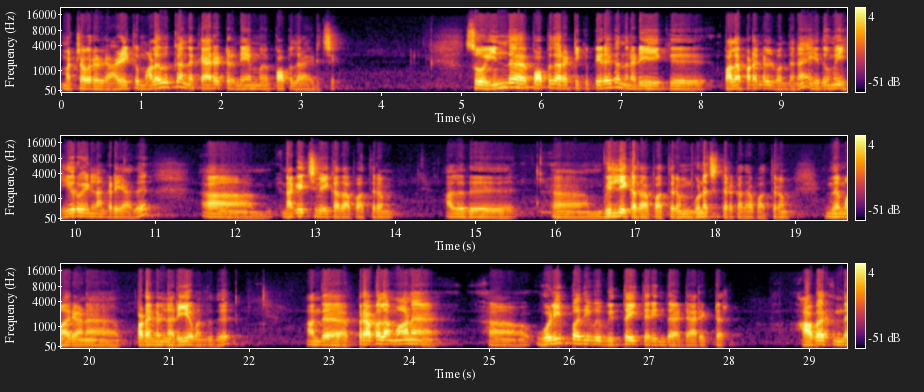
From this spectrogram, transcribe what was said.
மற்றவர்கள் அழைக்கும் அளவுக்கு அந்த கேரக்டர் நேம் பாப்புலர் ஆகிடுச்சு ஸோ இந்த பாப்புலாரிட்டிக்கு பிறகு அந்த நடிகைக்கு பல படங்கள் வந்தன. எதுவுமே ஹீரோயின்லாம் கிடையாது. நகைச்சுவை கதாபாத்திரம் அல்லது வில்லி கதாபாத்திரம் குணச்சித்திர கதாபாத்திரம் இந்த மாதிரியான படங்கள் நிறைய வந்தது. அந்த பிரபலமான ஒளிப்பதிவு வித்தை தெரிந்த டைரக்டர் அவர் இந்த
